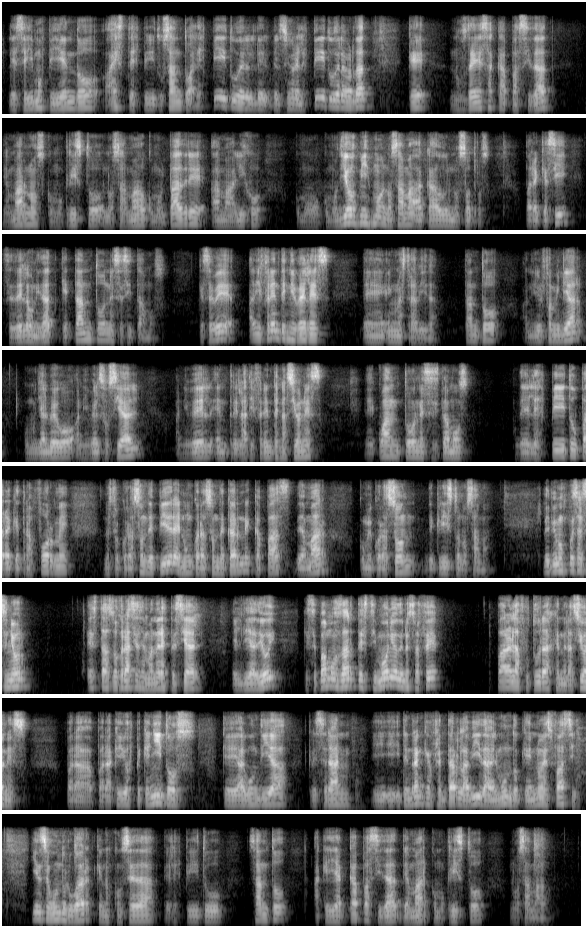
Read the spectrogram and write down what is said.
le seguimos pidiendo a este Espíritu Santo, al Espíritu del, Señor, el Espíritu de la verdad, que nos dé esa capacidad de de amarnos como Cristo nos ha amado, como el Padre ama al Hijo, como, como Dios mismo nos ama a cada uno de nosotros, para que así se dé la unidad que tanto necesitamos, que se ve a diferentes niveles eh, en nuestra vida, tanto a nivel familiar como ya luego a nivel social, a nivel entre las diferentes naciones, eh, cuánto necesitamos del Espíritu para que transforme nuestro corazón de piedra en un corazón de carne capaz de amar como el corazón de Cristo nos ama. Le pedimos pues al Señor estas dos gracias de manera especial el día de hoy, que sepamos dar testimonio de nuestra fe para las futuras generaciones, para, para aquellos pequeñitos que algún día crecerán y, y tendrán que enfrentar la vida, el mundo, que no es fácil. Y en segundo lugar, que nos conceda el Espíritu Santo aquella capacidad de amar como Cristo nos ha amado.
